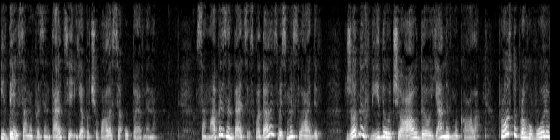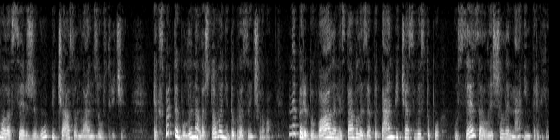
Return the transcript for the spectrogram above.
і в день самопрезентації я почувалася упевнено. Сама презентація складалась з восьми слайдів. Жодних відео чи аудіо я не вмикала, просто проговорювала все вживу під час онлайн-зустрічі. Експерти були налаштовані доброзичливо, не перебивали, не ставили запитань під час виступу, усе залишили на інтерв'ю.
